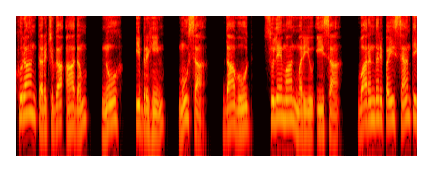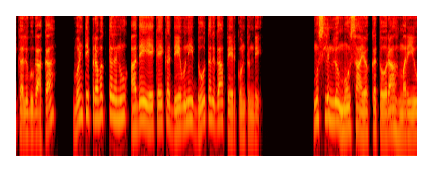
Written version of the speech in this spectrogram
ఖురాన్ తరచుగా ఆదం నూహ్ ఇబ్రహీం మూసా దావూద్ సులేమాన్ మరియు ఈసా వారందరిపై శాంతి కలుగుగాక వంటి ప్రవక్తలను అదే ఏకైక దేవుని దూతలుగా పేర్కొంటుంది. ముస్లింలు మూసా యొక్క తోరాహ్ మరియు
